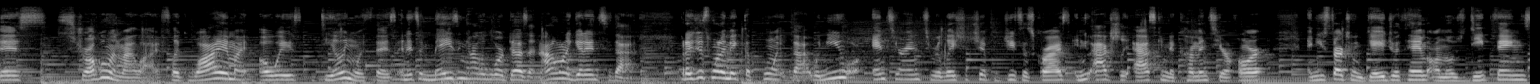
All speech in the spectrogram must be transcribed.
this struggle in my life? Like, why am I always dealing with this? And it's amazing how the Lord does it. And I don't want to get into that. But I just want to make the point that when you enter into relationship with Jesus Christ and you actually ask him to come into your heart and you start to engage with him on those deep things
